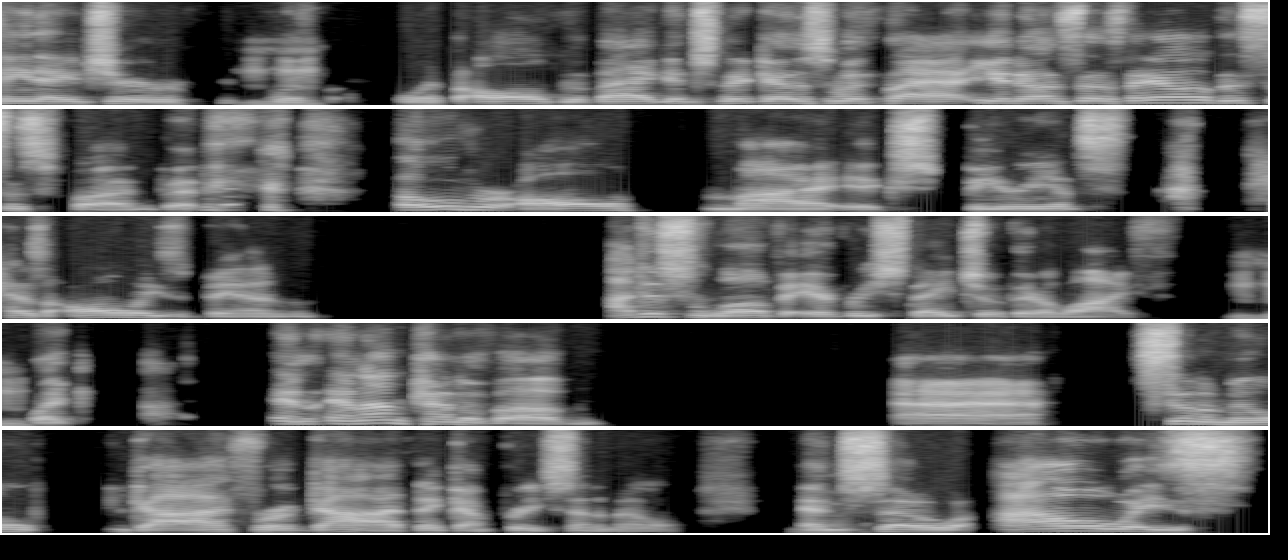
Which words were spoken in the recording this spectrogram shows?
teenager mm-hmm. with with all the baggage that goes with that, you know, and says, "Oh, this is fun." But overall, my experience has always been I just love every stage of their life. Mm-hmm. Like and and I'm kind of a ah sentimental guy for a guy. I think I'm pretty sentimental. Yeah. And so I always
